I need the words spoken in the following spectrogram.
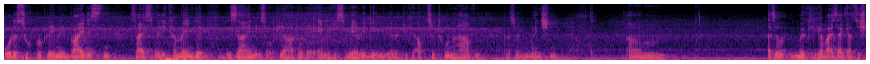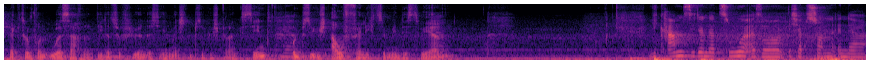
oder Suchtprobleme im weitesten, sei es Medikamente, seien es Opiate oder ähnliches mehr, mit denen wir natürlich auch zu tun haben bei solchen Menschen. Ähm, also möglicherweise ein ganzes Spektrum von Ursachen, die dazu führen, dass die Menschen psychisch krank sind ja. und psychisch auffällig zumindest werden. Ja. Wie kamen Sie denn dazu? Also ich habe es schon in der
